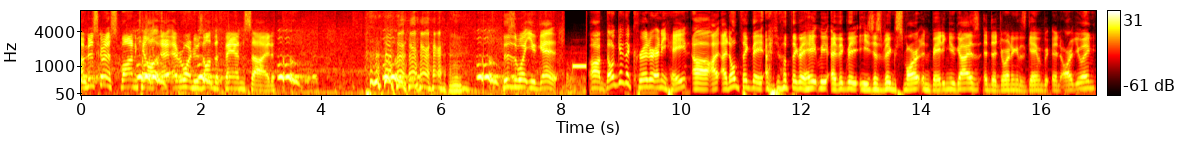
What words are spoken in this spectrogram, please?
I'm just gonna spawn kill everyone who's on the fan side. this is what you get. Um, don't give the critter any hate. Uh, I, I don't think they, I don't think they hate me. I think they, he's just being smart and baiting you guys into joining this game and arguing.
